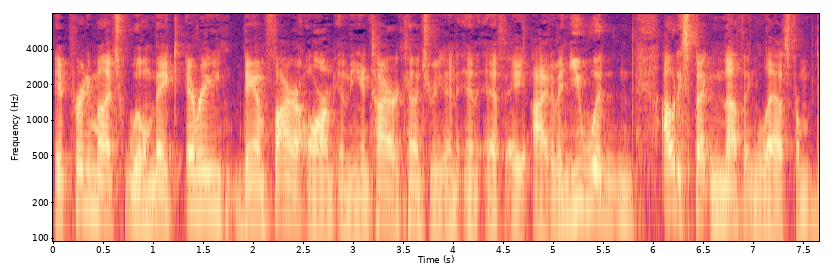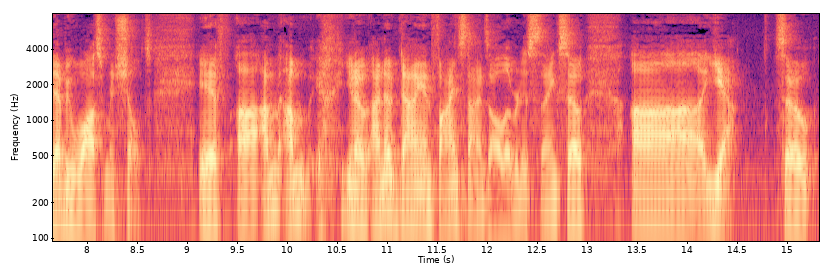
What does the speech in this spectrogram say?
It pretty much will make every damn firearm in the entire country an NFA item. And you wouldn't, I would expect nothing less from Debbie Wasserman Schultz if uh, I'm, I'm, you know, I know Dianne Feinstein's all over this thing. So, uh, yeah. So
